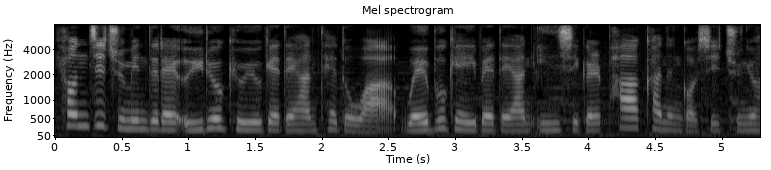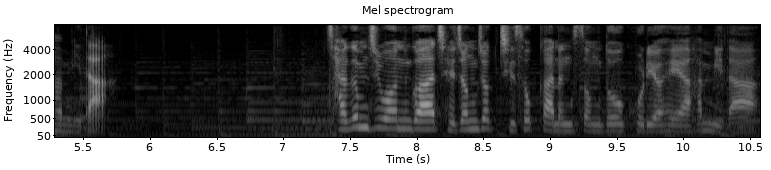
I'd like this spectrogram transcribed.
현지 주민들의 의료 교육에 대한 태도와 외부 개입에 대한 인식을 파악하는 것이 중요합니다. 자금 지원과 재정적 지속 가능성도 고려해야 합니다.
